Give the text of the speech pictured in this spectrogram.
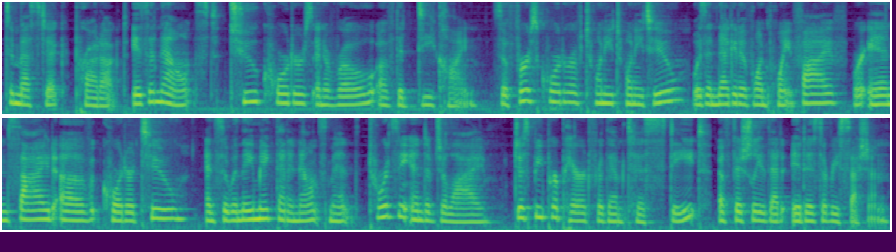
domestic product, is announced two quarters in a row of the decline. So, first quarter of 2022 was a negative 1.5. We're inside of quarter two. And so, when they make that announcement towards the end of July, just be prepared for them to state officially that it is a recession.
